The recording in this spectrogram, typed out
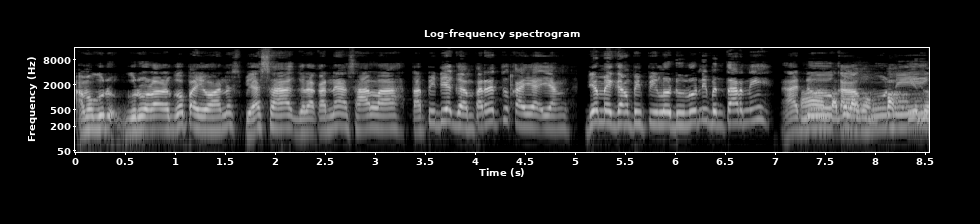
sama guru guru olahraga gua Pak Yohanes biasa gerakannya salah. Tapi dia gambarnya tuh kayak yang dia megang pipi lo dulu nih bentar nih. Aduh Ah, langsung kamu nih gitu.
